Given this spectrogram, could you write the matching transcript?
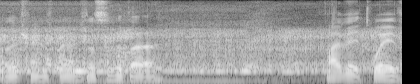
other transmitters. This is with a 5 8 wave.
